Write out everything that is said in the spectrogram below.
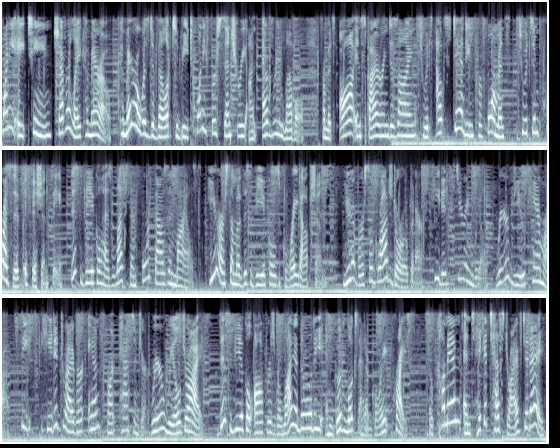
2018 Chevrolet Camaro. Camaro was developed to be 21st century on every level, from its awe-inspiring design to its outstanding performance to its impressive efficiency. This vehicle has less than 4,000 miles. Here are some of this vehicle's great options. Universal garage door opener, heated steering wheel, rear view camera, seats, heated driver and front passenger, rear wheel drive. This vehicle offers reliability and good looks at a great price. So come in and take a test drive today.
